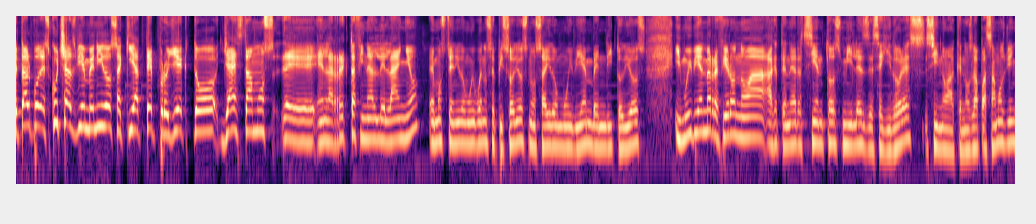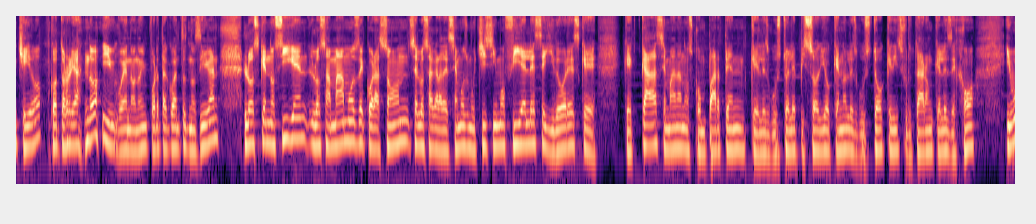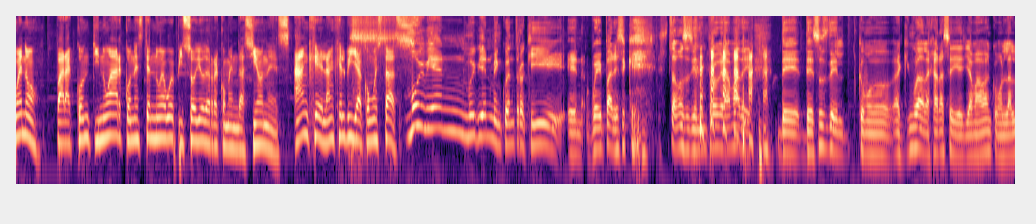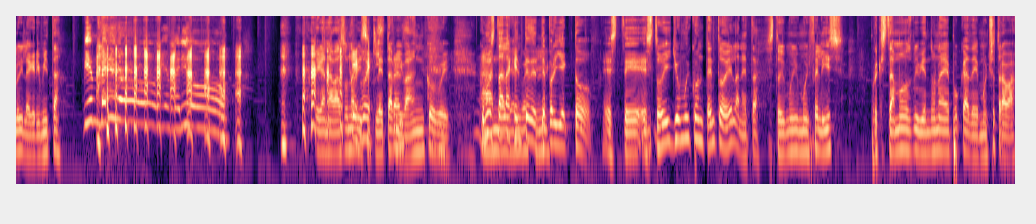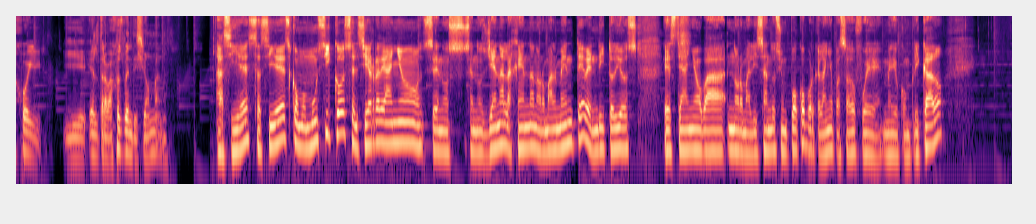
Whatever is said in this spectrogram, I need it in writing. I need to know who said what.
Speaker 1: ¿Qué tal, escuchas? Bienvenidos aquí a T Proyecto. Ya estamos eh, en la recta final del año. Hemos tenido muy buenos episodios, nos ha ido muy bien, bendito Dios. Y muy bien me refiero no a, tener cientos, miles de seguidores, sino a que nos la pasamos bien chido, cotorreando. Y bueno, no importa cuántos nos sigan. Los que nos siguen, los amamos de corazón, se los agradecemos muchísimo. Fieles seguidores que, que cada semana nos comparten que les gustó el episodio, que no les gustó, que disfrutaron, que les dejó. Y bueno, para continuar con este nuevo episodio de recomendaciones. Ángel, Ángel Villa, ¿cómo estás?
Speaker 2: Muy bien, muy bien. Me encuentro aquí en, güey, parece que estamos haciendo un programa de, de, esos del, como aquí en Guadalajara se llamaban como Lalo y Lagrimita. Bienvenido, bienvenido. Te ganabas una bicicleta a mi banco, güey. ¿Cómo está la gente de este proyecto? Este, estoy yo muy contento, eh, la neta. Estoy muy, muy feliz porque estamos viviendo una época de mucho trabajo y, el trabajo es bendición, mano.
Speaker 1: Así es, así es. Como músicos, el cierre de año se nos, se nos llena la agenda normalmente. Bendito Dios, este año va normalizándose un poco porque el año pasado fue medio complicado.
